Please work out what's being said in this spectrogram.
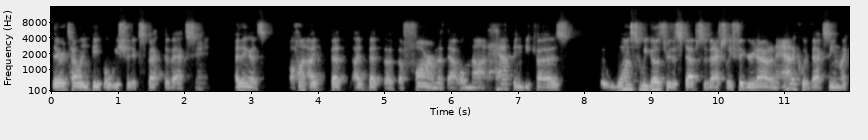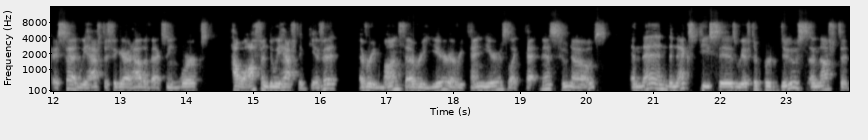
they're telling people we should expect the vaccine. I think that's. I bet. I bet the, the farm that that will not happen because once we go through the steps of actually figuring out an adequate vaccine, like I said, we have to figure out how the vaccine works. How often do we have to give it? every month, every year, every 10 years, like tetanus, who knows? And then the next piece is we have to produce enough to,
